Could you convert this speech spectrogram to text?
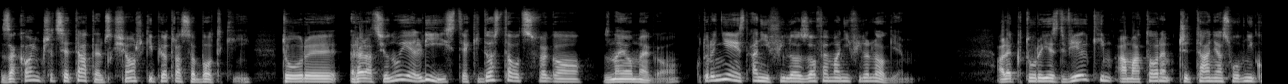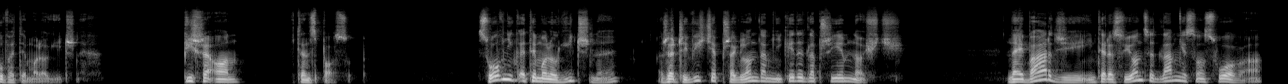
zakończę cytatem z książki Piotra Sobotki, który relacjonuje list, jaki dostał od swego znajomego, który nie jest ani filozofem, ani filologiem, ale który jest wielkim amatorem czytania słowników etymologicznych. Pisze on w ten sposób. Słownik etymologiczny rzeczywiście przeglądam niekiedy dla przyjemności. Najbardziej interesujące dla mnie są słowa,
